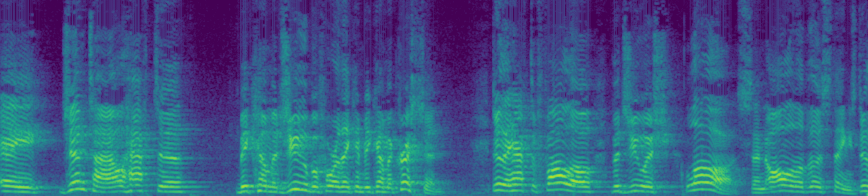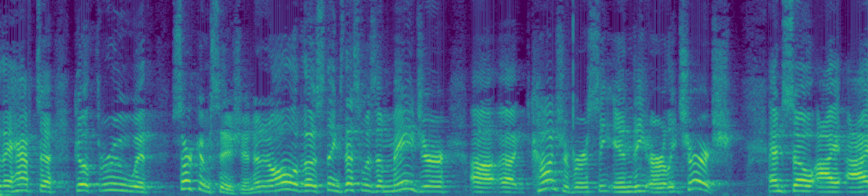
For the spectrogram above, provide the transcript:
a Gentile have to become a Jew before they can become a Christian? Do they have to follow the Jewish laws and all of those things? Do they have to go through with circumcision and all of those things? This was a major uh, uh, controversy in the early church. And so I, I,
